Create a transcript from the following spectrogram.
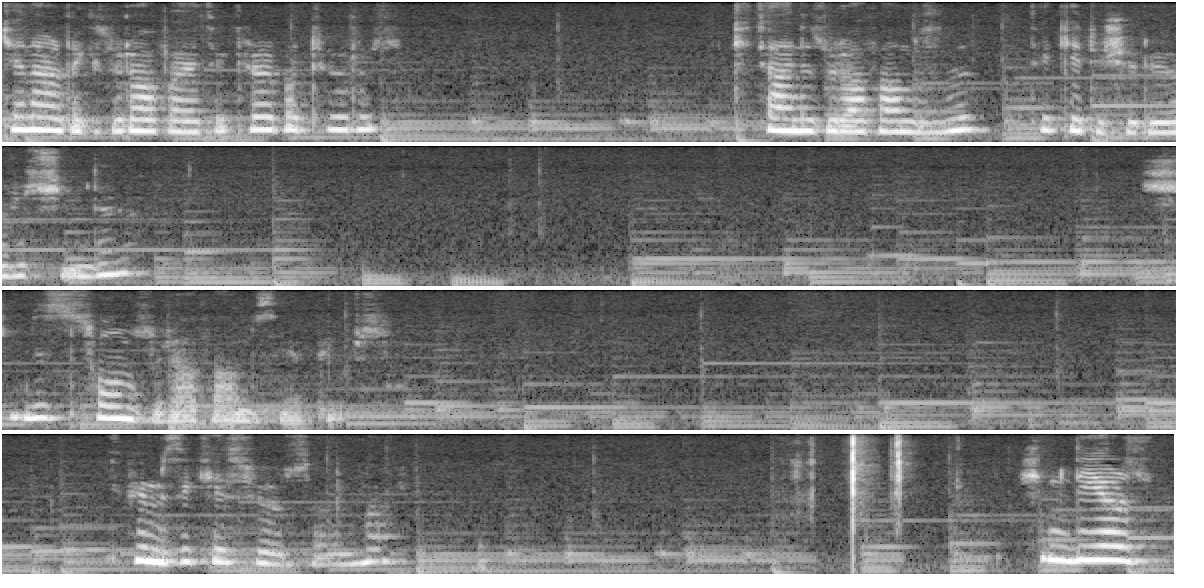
kenardaki zürafaya tekrar batıyoruz. İki tane zürafamızı teke düşürüyoruz şimdi. Şimdi son zürafamızı yapıyoruz. İpimizi kesiyoruz hanımlar. Şimdi diğer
